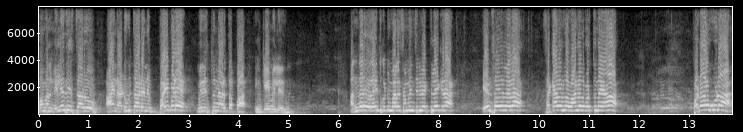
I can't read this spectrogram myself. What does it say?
మమ్మల్ని నిలదీస్తారు. ఆయన అడుగుతాడని భయపడే మీరు ఇస్తున్నారు తప్ప ఇంకేమీ లేదు. అందరూ రైతు కుటుంబాలకు సంబంధించిన వ్యక్తులే ఇక్కడ. ఏం సోదరులరా సకాలంలో వానలు పడుతున్నాయా? పడవు కూడా.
